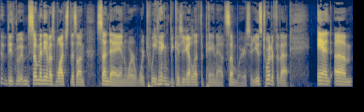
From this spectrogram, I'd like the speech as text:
these. movies. So many of us watched this on Sunday, and we're we're tweeting because you got to let the pain out somewhere. So use Twitter for that. And um,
